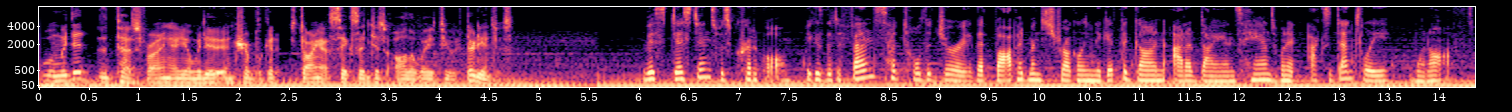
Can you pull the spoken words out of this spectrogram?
When we did the test firing, again, we did it in triplicate, starting at 6 inches all the way to 30 inches. This distance was critical because the defense had told the jury that Bob had been struggling to get the gun out of Diane's hands when it accidentally went off.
